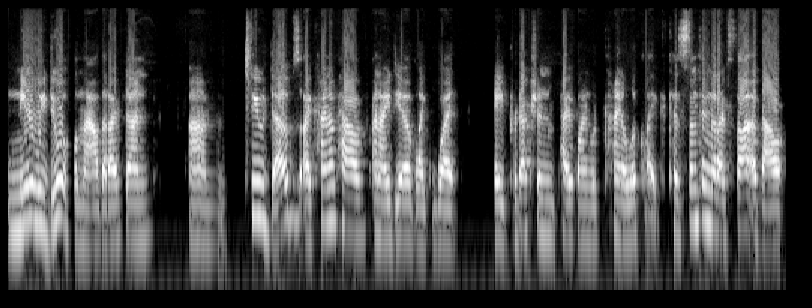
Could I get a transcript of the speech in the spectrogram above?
nearly doable now that I've done um, two dubs. I kind of have an idea of like what a production pipeline would kind of look like because something that I've thought about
